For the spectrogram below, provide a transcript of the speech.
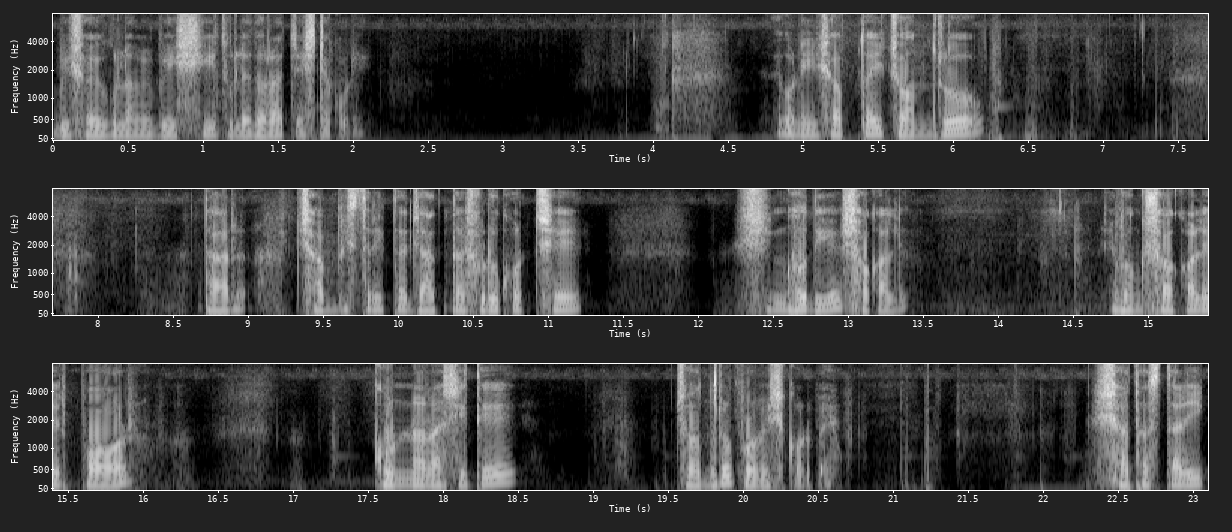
বিষয়গুলো আমি বেশি তুলে ধরার চেষ্টা করি। দেখুন, এই সপ্তাহে চন্দ্র তার ছাব্বিশ তারিখ তার যাত্রা শুরু করছে সিংহ দিয়ে সকালে এবং সকালের পর কন্যা রাশিতে চন্দ্র প্রবেশ করবে। সাতাশ তারিখ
